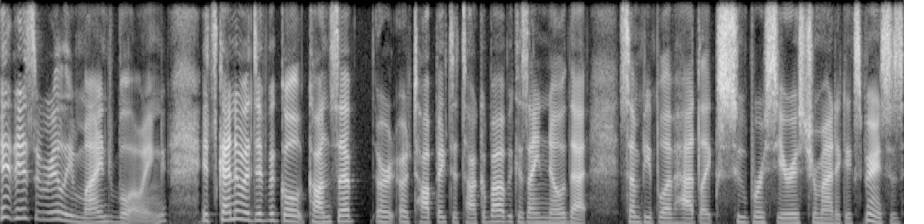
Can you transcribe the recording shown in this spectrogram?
it is really mind blowing. It's kind of a difficult concept or, or, topic to talk about because I know that some people have had like super serious traumatic experiences.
